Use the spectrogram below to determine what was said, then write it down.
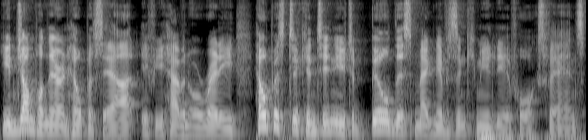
you can jump on there and help us out if you haven't already. Help us to continue to build this magnificent community of Hawks fans.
